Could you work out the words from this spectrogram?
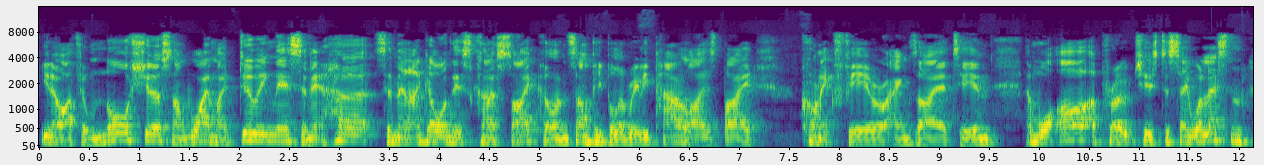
you know I feel nauseous and why am I doing this and it hurts and then I go on this kind of cycle and some people are really paralyzed by chronic fear or anxiety. And and what our approach is to say, well, listen,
